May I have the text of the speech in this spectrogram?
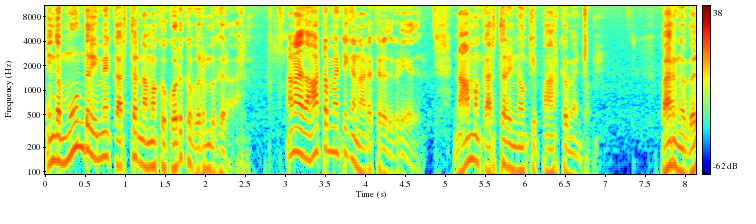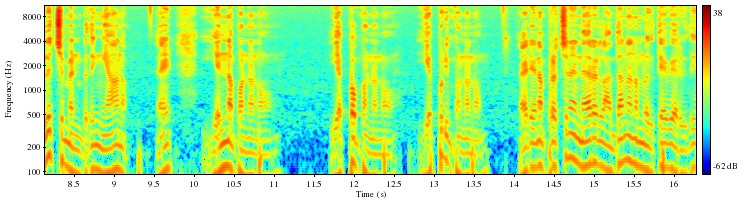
இந்த மூன்றையுமே கர்த்தர் நமக்கு கொடுக்க விரும்புகிறார். ஆனால் அது ஆட்டோமேட்டிக்காக நடக்கிறது கிடையாது. நாம் கர்த்தரை நோக்கி பார்க்க வேண்டும். பாருங்கள் வெளிச்சம் என்பது ஞானம். ரைட் என்ன பண்ணணும்? எப்போ பண்ணணும்? எப்படி பண்ணணும்? ரைட் ஏன்னா பிரச்சனை நேரம் அதானே நம்மளுக்கு தேவையாக இருக்குது.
